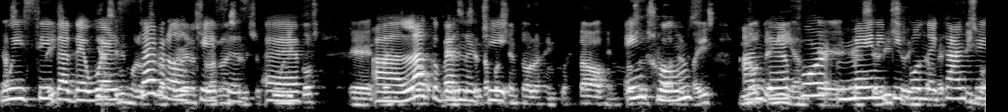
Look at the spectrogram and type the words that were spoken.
we see that there were several Observatorio Venezolano de cases Públicos eh, uh, lack of energy 60% de los encuestados in homes, país no and therefore eh, many people in the country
